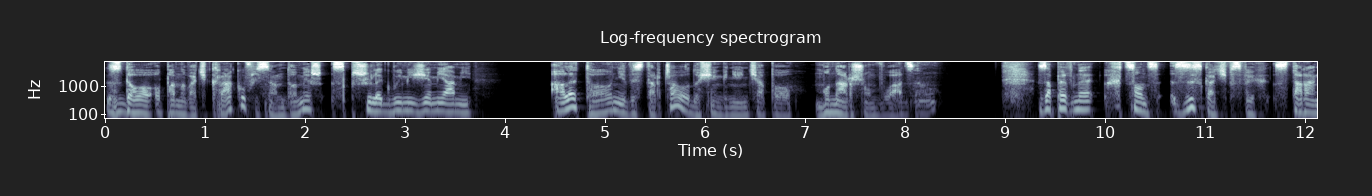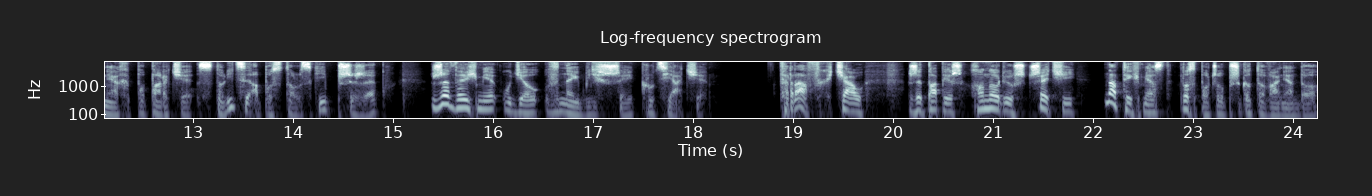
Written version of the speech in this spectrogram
Zdołał opanować Kraków i Sandomierz z przyległymi ziemiami – ale to nie wystarczało do sięgnięcia po monarszą władzę. Zapewne chcąc zyskać w swych staraniach poparcie stolicy apostolskiej, przyrzekł, że weźmie udział w najbliższej krucjacie. Traf chciał, że papież Honoriusz III natychmiast rozpoczął przygotowania do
